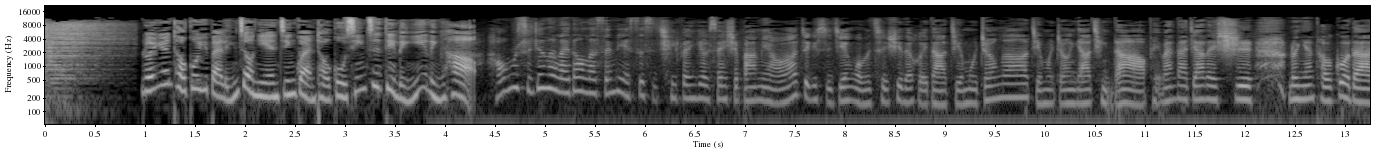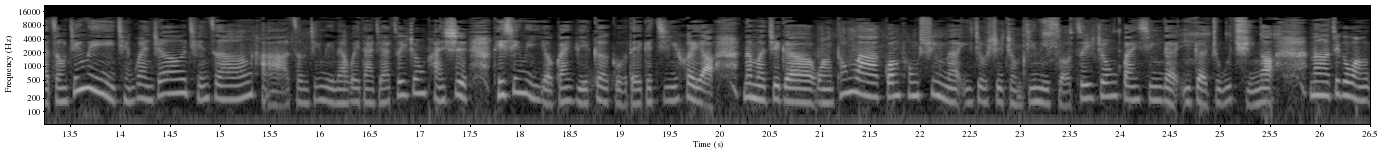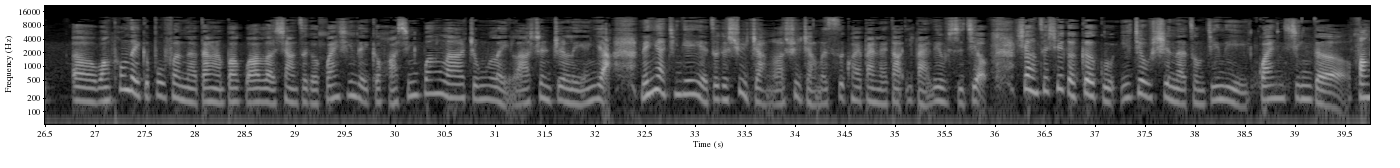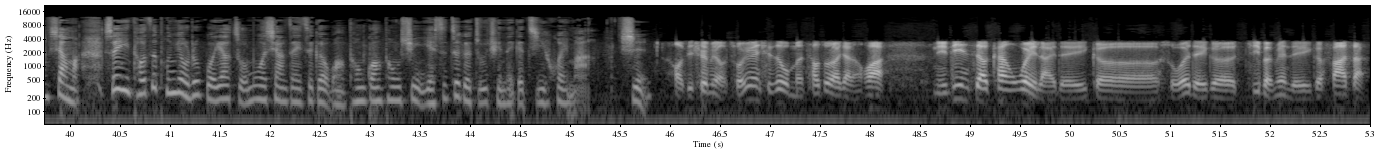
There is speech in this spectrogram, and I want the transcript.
轮源投顾一百零九年金管投顾新字第零一零号。好，我们时间呢来到了三点四十七分又三十八秒啊！这个时间我们持续的回到节目中哦。节目中邀请到陪伴大家的是龙岩投顾的总经理钱冠洲钱总。好，总经理呢为大家追踪盘势，提醒你有关于个股的一个机会哦。那么这个网通啦、光通讯呢，依旧是总经理所追踪关心的一个族群哦。那这个网。呃，网通的一个部分呢，当然包括了像这个关心的一个华星光啦、中磊啦，甚至联雅。联雅今天也这个续涨啊，续涨了四块半，来到一百六十九。像这些个个股，依旧是呢总经理关心的方向嘛。所以，投资朋友如果要琢磨，像在这个网通、光通讯，也是这个族群的一个机会嘛。是，哦，的确没有错。因为其实我们操作来讲的话。你一定是要看未来的一个所谓的一个基本面的一个发展，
